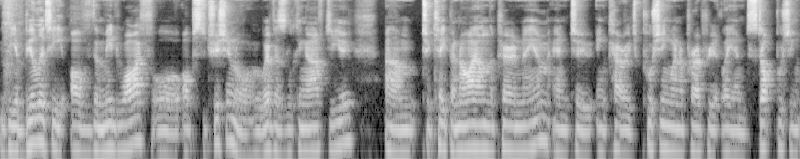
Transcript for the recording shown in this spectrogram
the ability of the midwife or obstetrician or whoever's looking after you um, to keep an eye on the perineum and to encourage pushing when appropriately and stop pushing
